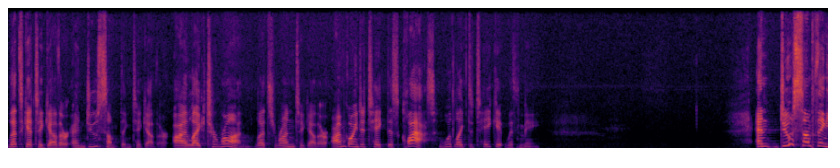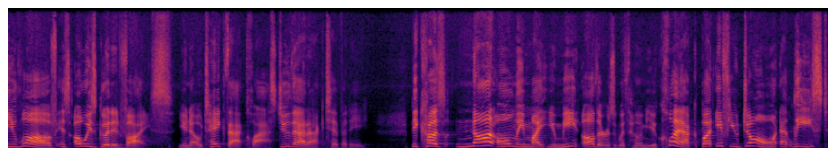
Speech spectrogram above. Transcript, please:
let's get together and do something together. I like to run. Let's run together. I'm going to take this class. Who would like to take it with me? And do something you love is always good advice. You know, take that class, do that activity. Because not only might you meet others with whom you click, but if you don't, at least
